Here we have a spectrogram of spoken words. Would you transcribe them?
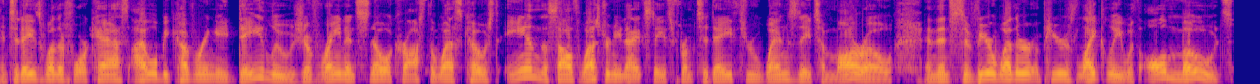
In today's weather forecast, I will be covering a deluge of rain and snow across the west coast and the southwestern United States from today through Wednesday tomorrow. And then severe weather appears likely with all modes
